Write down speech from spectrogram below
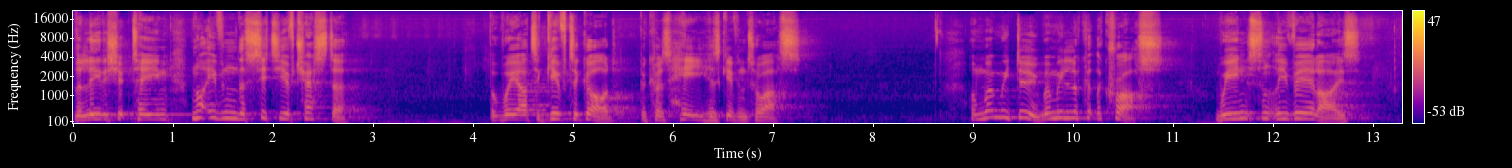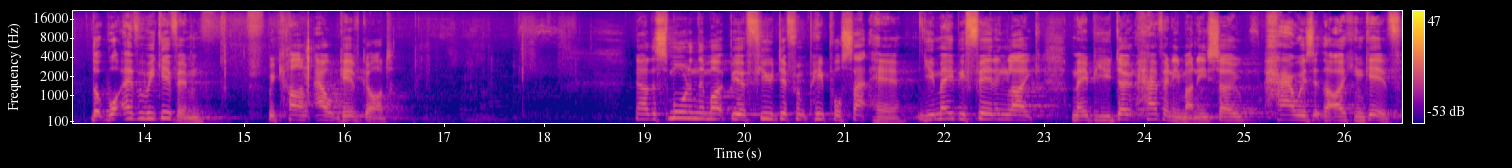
the leadership team, not even the city of Chester. But we are to give to God because He has given to us. And when we do, when we look at the cross, we instantly realize that whatever we give Him, we can't outgive God. Now, this morning there might be a few different people sat here. You may be feeling like maybe you don't have any money, so how is it that I can give?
